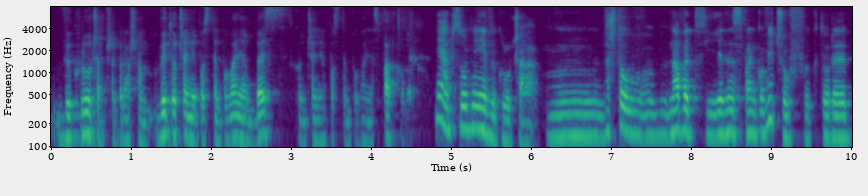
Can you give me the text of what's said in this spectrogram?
wyklucza przepraszam, wytoczenie postępowania bez skończenia postępowania spadkowego? Nie, absolutnie nie wyklucza. Mm, zresztą nawet jeden z frankowiczów, który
